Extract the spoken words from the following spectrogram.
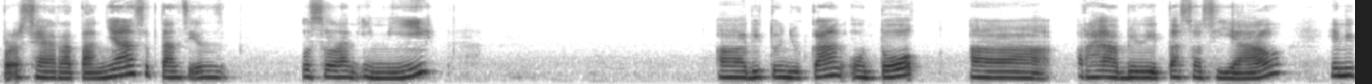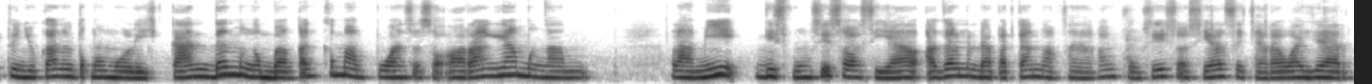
persyaratannya substansi usulan ini uh, ditunjukkan untuk uh, rehabilitas sosial yang ditunjukkan untuk memulihkan dan mengembangkan kemampuan seseorang yang mengalami disfungsi sosial agar mendapatkan melaksanakan fungsi sosial secara wajar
